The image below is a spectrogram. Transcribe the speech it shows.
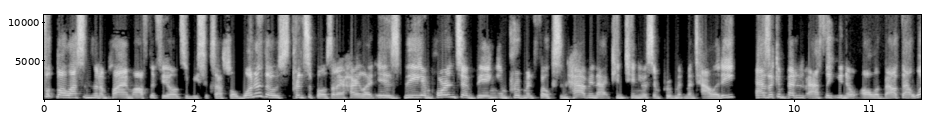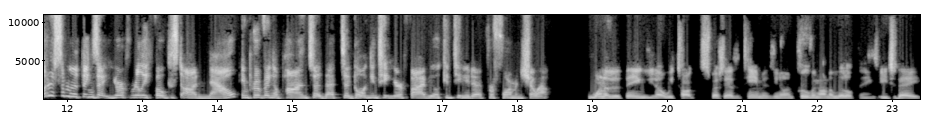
football lessons and apply them off the field to be successful. One of those principles that I highlight is the importance of being improvement focused and having that continuous improvement mentality as a competitive athlete, you know all about that. What are some of the things that you're really focused on now, improving upon so that uh, going into year five, you'll continue to perform and show out? One of the things, you know, we talk, especially as a team, is, you know, improving on the little things each day.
